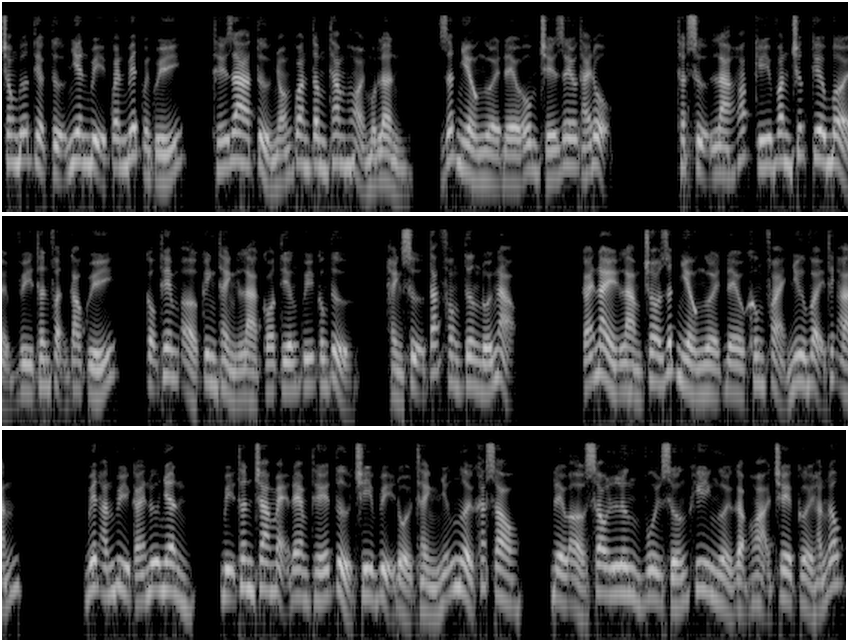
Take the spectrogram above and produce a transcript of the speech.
Trong bữa tiệc tự nhiên bị quen biết quyền quý, thế Gia tử nhóm quan tâm thăm hỏi một lần, rất nhiều người đều ôm chế rêu thái độ. Thật sự là hoắc ký văn trước kia bởi vì thân phận cao quý, cộng thêm ở kinh thành là có tiếng quý công tử, hành sự tác phong tương đối ngạo. Cái này làm cho rất nhiều người đều không phải như vậy thích hắn. Biết hắn vì cái nữ nhân, bị thân cha mẹ đem thế tử chi vị đổi thành những người khác sau, đều ở sau lưng vui sướng khi người gặp họa chê cười hắn ốc.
